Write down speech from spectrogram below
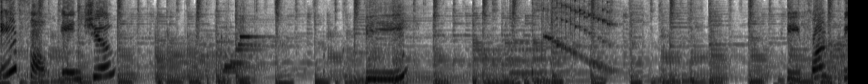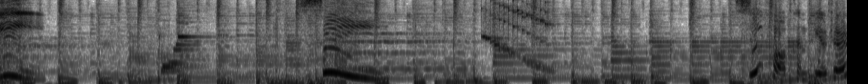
A for angel. For bee. C. C for computer.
